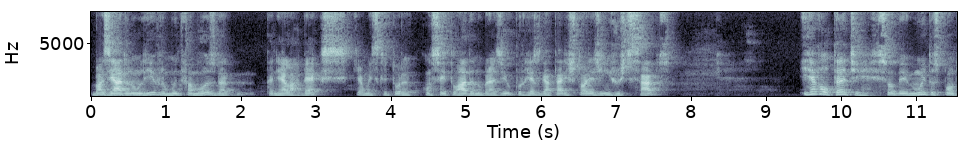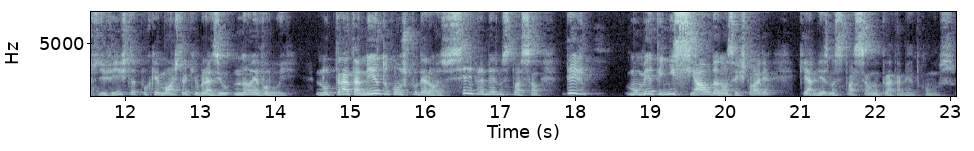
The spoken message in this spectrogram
Baseado num livro muito famoso da Daniela Arbex, que é uma escritora conceituada no Brasil por resgatar histórias de injustiçados, e revoltante sob muitos pontos de vista, porque mostra que o Brasil não evolui. No tratamento com os poderosos, sempre a mesma situação, desde o momento inicial da nossa história, que é a mesma situação no tratamento com os,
